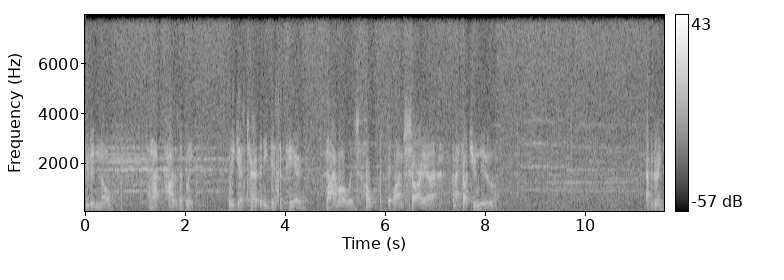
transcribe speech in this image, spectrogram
You didn't know? Well, not positively. We just heard that he disappeared, and I've always hoped that... Well, I'm sorry. I, I thought you knew. Have a drink?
